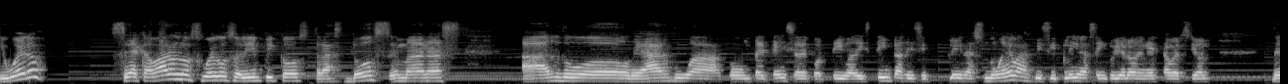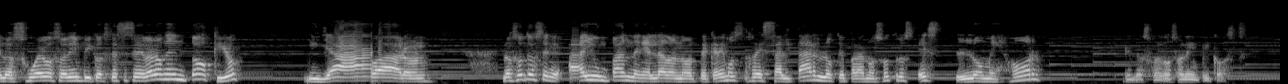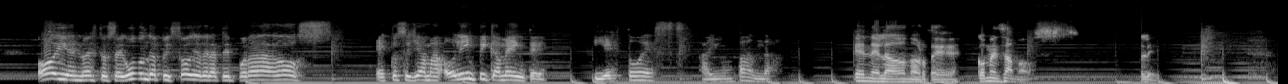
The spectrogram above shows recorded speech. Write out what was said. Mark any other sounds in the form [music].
Y bueno, se acabaron los Juegos Olímpicos tras dos semanas arduo, de ardua competencia deportiva, distintas disciplinas, nuevas disciplinas se incluyeron en esta versión de los Juegos Olímpicos que se celebraron en Tokio y ya acabaron. Nosotros Hay un Panda en el lado norte queremos resaltar lo que para nosotros es lo mejor de los Juegos Olímpicos. Hoy en nuestro segundo episodio de la temporada 2 esto se llama Olímpicamente y esto es Hay un panda. En el lado norte. Comenzamos.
